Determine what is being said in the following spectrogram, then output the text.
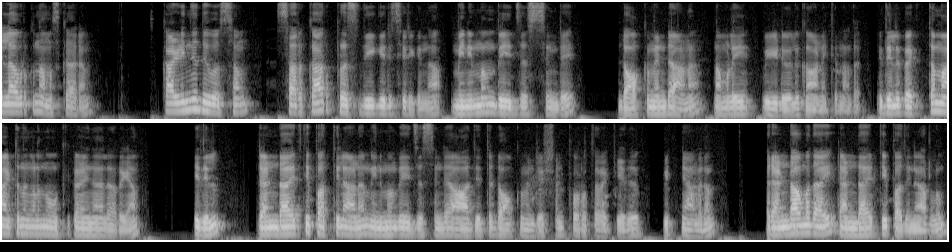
എല്ലാവർക്കും നമസ്കാരം. കഴിഞ്ഞ ദിവസം സർക്കാർ പ്രസിദ്ധീകരിച്ചിരിക്കുന്ന മിനിമം വേജസിന്റെ ഡോക്യുമെന്റ് ആണ് നമ്മൾ ഈ വീഡിയോയിൽ കാണിക്കുന്നത്. ഇതിൽ വ്യക്തമായിട്ട് നിങ്ങൾ നോക്കിക്കഴിഞ്ഞാൽ അറിയാം. ഇതിൽ രണ്ടായിരത്തി പത്തിലാണ് മിനിമം വേജസിന്റെ ആദ്യത്തെ ഡോക്യുമെന്റേഷൻ പുറത്തിറക്കിയത് വിജ്ഞാപനം. രണ്ടാമതായി രണ്ടായിരത്തി പതിനാറിലും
